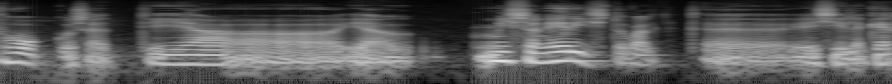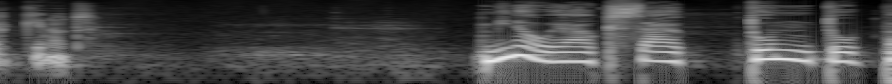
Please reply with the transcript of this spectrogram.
fookused ja, ja mis on eristuvalt äh, esile kerkinud? minu jaoks äh, tundub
